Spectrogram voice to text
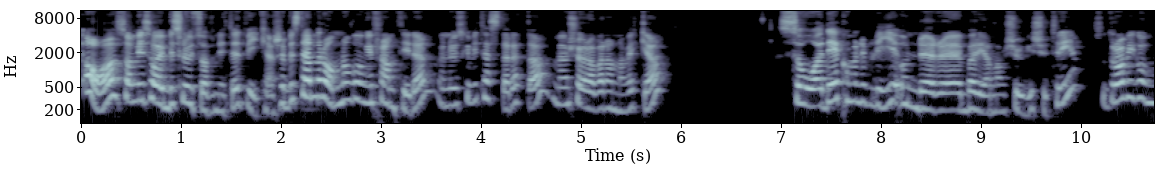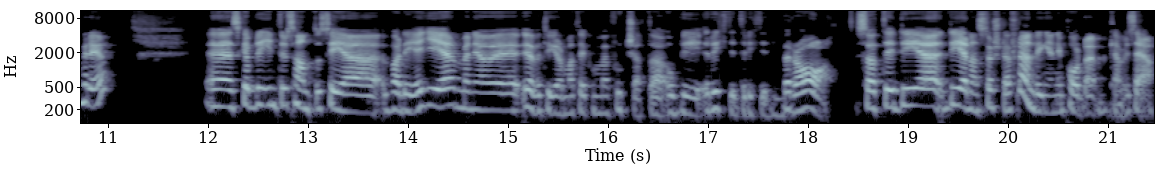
ja, som vi sa i beslutsavsnittet, vi kanske bestämmer om någon gång i framtiden, men nu ska vi testa detta med att köra varannan vecka. Så det kommer det bli under eh, början av 2023, så drar vi igång med det. Eh, ska bli intressant att se vad det ger, men jag är övertygad om att det kommer fortsätta att bli riktigt, riktigt bra. Så att det, det, det är den största förändringen i podden, kan vi säga.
